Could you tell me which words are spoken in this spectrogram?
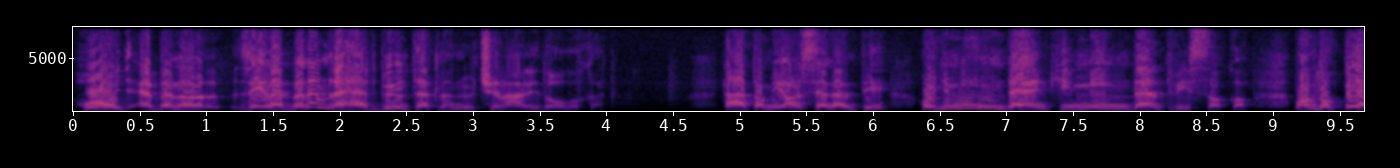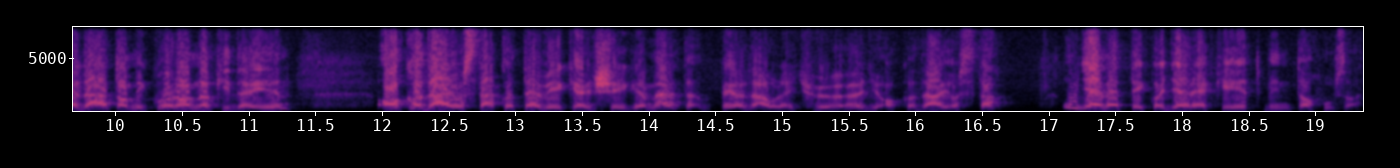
hogy ebben az életben nem lehet büntetlenül csinálni dolgokat. Tehát ami azt jelenti hogy mindenki mindent visszakap. Mondok példát amikor annak idején akadályozták a tevékenységemet például egy hölgy akadályozta úgy elvették a gyerekét mint a húzat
